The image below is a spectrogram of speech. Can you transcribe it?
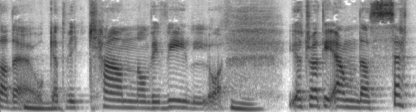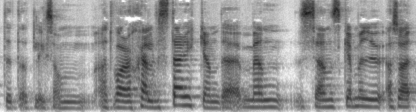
är obegränsade och att vi kan om vi vill. Och Jag tror att det är enda sättet att, liksom, att vara självstärkande. Men sen ska man ju, alltså att,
